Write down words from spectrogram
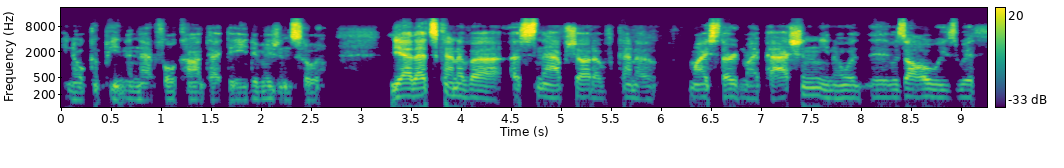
you know, competing in that full contact A division. So yeah, that's kind of a, a snapshot of kind of my start, my passion. You know, it, it was always with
